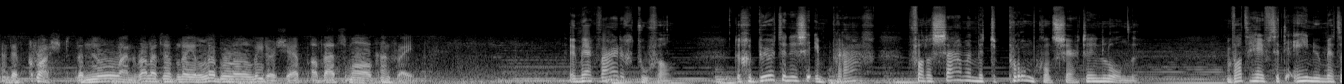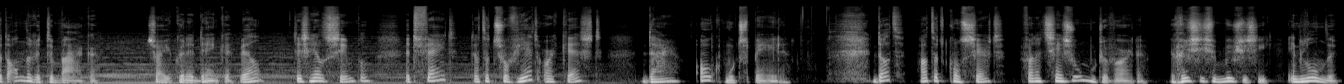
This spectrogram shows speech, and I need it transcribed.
and have crushed the new and relatively liberal leadership of that small country. Een merkwaardig toeval. De gebeurtenissen in Praag vallen samen met de promconcerten in Londen. Wat heeft het een nu met het andere te maken? Zou je kunnen denken. Wel, het is heel simpel. Het feit dat het Sovjet-orkest daar ook moet spelen. Dat had het concert van het seizoen moeten worden. Russische muzici in Londen.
